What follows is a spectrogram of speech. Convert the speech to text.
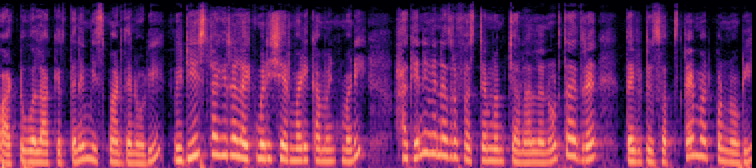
ಪಾರ್ಟ್ ಟೂ ಅಲ್ಲಿ ಹಾಕಿರ್ತಾನೆ. ಮಿಸ್ ಮಾಡಿದೆ ನೋಡಿ. ವಿಡಿಯೋ ಇಷ್ಟ ಆಗಿರೋ ಲೈಕ್ ಮಾಡಿ ಶೇರ್ ಮಾಡಿ ಕಮೆಂಟ್ ಮಾಡಿ. ಹಾಗೆ ನೀವೇನಾದರೂ ಫಸ್ಟ್ ಟೈಮ್ ನಮ್ಮ ಚಾನಲ್ನ ನೋಡ್ತಾ ಇದ್ರೆ ದಯವಿಟ್ಟು ಸಬ್ಸ್ಕ್ರೈಬ್ ಮಾಡ್ಕೊಂಡು ನೋಡಿ.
